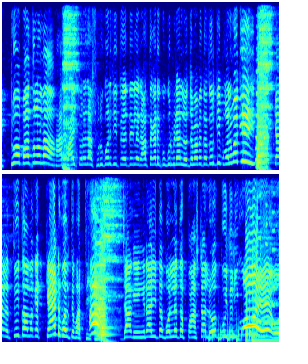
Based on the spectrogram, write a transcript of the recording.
একটুও বাঁধলো না? আরে ভাই তোরা যা শুরু করেছি তুই দেখলে রাস্তাঘাটে কুকুর বিড়াল লজ্জা পাবে তা তোর কি বলব কি? কেন তুই তো আমাকে ক্যাট বলতে পারতিস। যাক ইংরাজিতে বললে তো পাঁচটা লোক বুঝুনি ও এ ও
